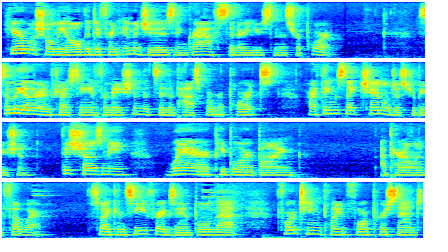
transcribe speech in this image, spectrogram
Here will show me all the different images and graphs that are used in this report. Some of the other interesting information that's in the Passport reports are things like channel distribution. This shows me where people are buying apparel and footwear. So I can see, for example, that 14.4%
